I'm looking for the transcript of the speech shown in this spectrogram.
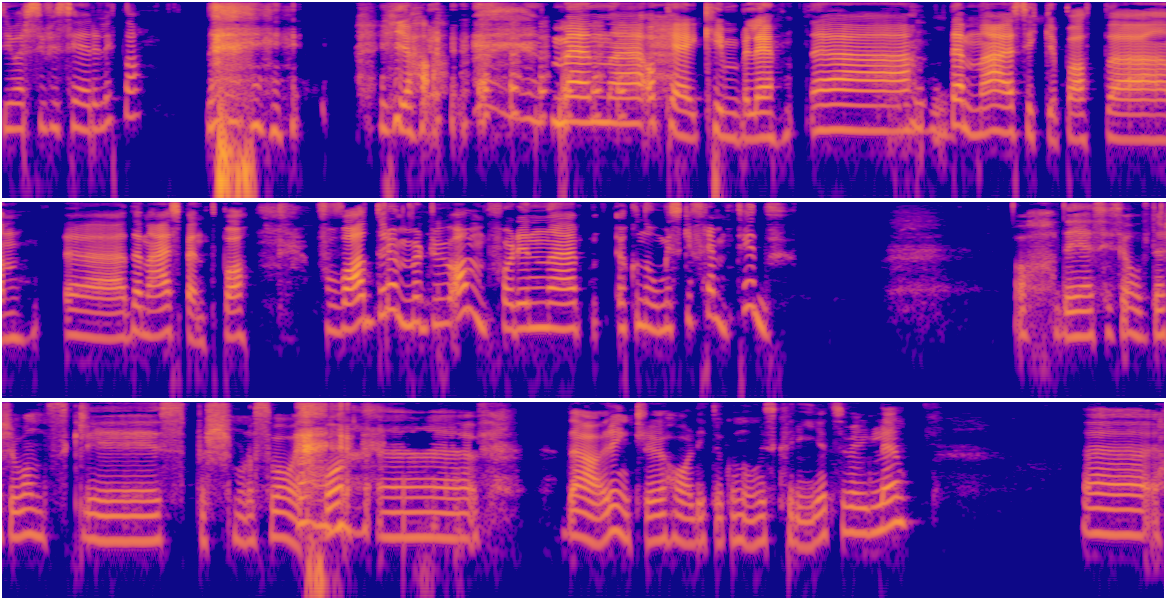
diversifisere litt, da. ja. Men eh, OK, Kimberly. Eh, denne er jeg sikker på at eh, Denne er jeg spent på. For hva drømmer du om for din økonomiske fremtid? Åh, det syns jeg alltid er så vanskelig spørsmål å svare på. Det er jo egentlig å ha litt økonomisk frihet, selvfølgelig. Eh, ja,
